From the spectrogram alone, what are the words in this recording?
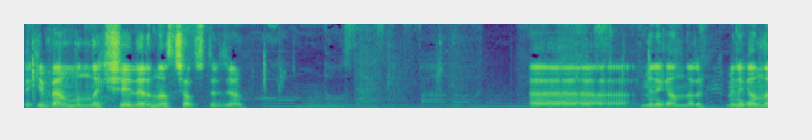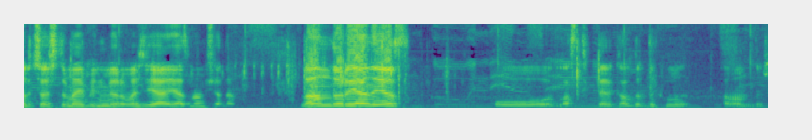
Peki ben bundaki şeyleri nasıl çalıştıracağım? Ee, minigunları. Minigunları çalıştırmayı bilmiyorum hacı ya yazmamış adam. Lan dur yanıyoruz. Oo lastikleri kaldırdık mı? Tamamdır.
